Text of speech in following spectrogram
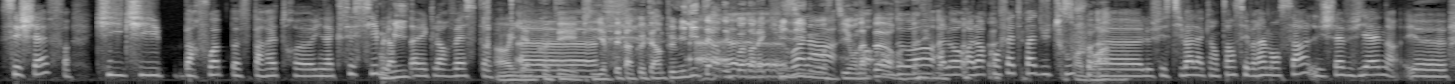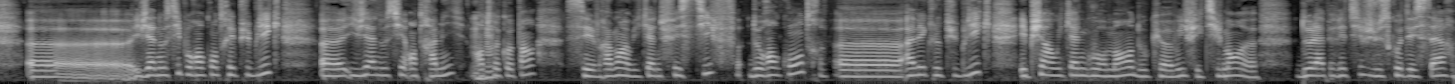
ces chefs qui, qui parfois peuvent paraître euh, inaccessibles Oui. avec leur veste. Ah, il y a le côté, et Euh, puis il y a peut-être un côté un peu militaire des fois dans la euh, cuisine voilà. où on se dit on a peur. dehors, alors, alors qu'en fait, pas du tout. Euh, le festival à Quintin, c'est vraiment ça. Les chefs viennent, euh, euh, ils viennent aussi pour rencontrer le public. Ils viennent aussi entre amis, Mhm. entre copains. C'est vraiment un week-end festif de rencontres avec le public et puis un week-end gourmand. Donc oui, effectivement, de l'apéritif jusqu'au dessert,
